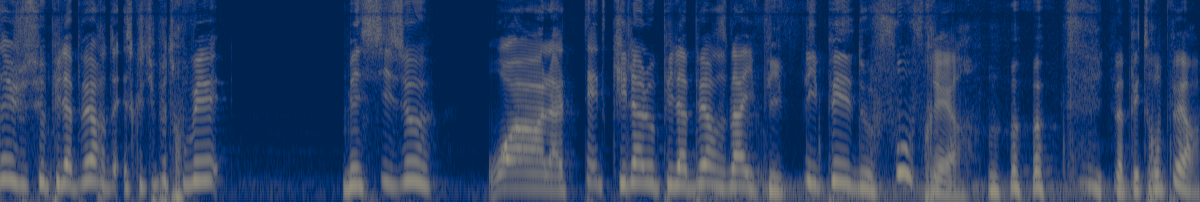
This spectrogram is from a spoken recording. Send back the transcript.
Est, je suis Opila Bird. Est-ce que tu peux trouver mes 6 œufs? Waouh, la tête qu'il a, l'Opila Birds, là, il fait flipper de fou, frère. il m'a fait trop peur.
